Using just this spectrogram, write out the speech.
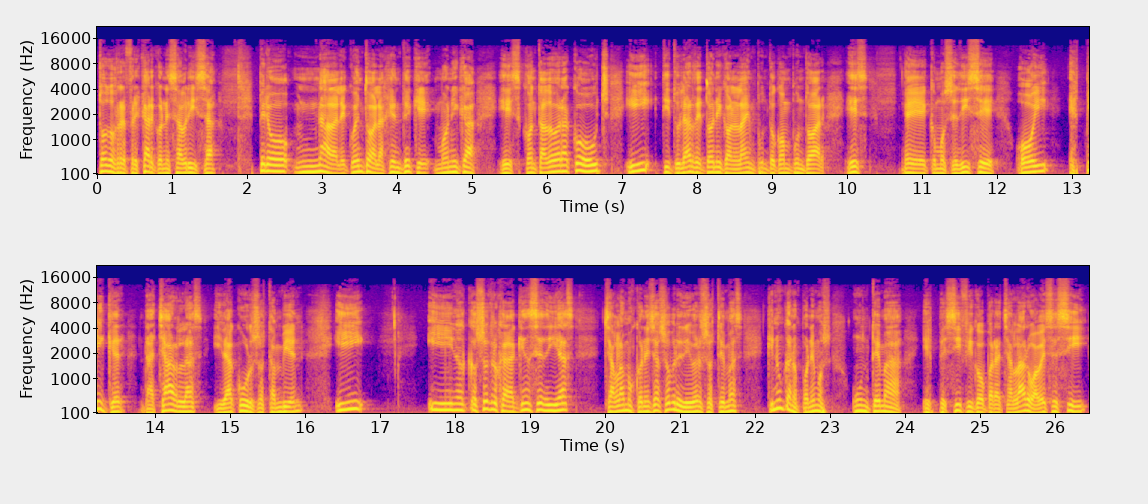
todos refrescar con esa brisa. Pero nada, le cuento a la gente que Mónica es contadora, coach y titular de tonicaonline.com.ar. Es, eh, como se dice hoy, speaker, da charlas y da cursos también. Y, y nosotros cada 15 días charlamos con ella sobre diversos temas que nunca nos ponemos un tema específico para charlar, o a veces sí,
